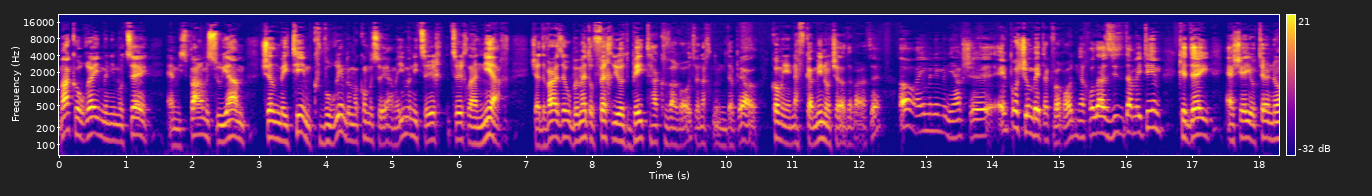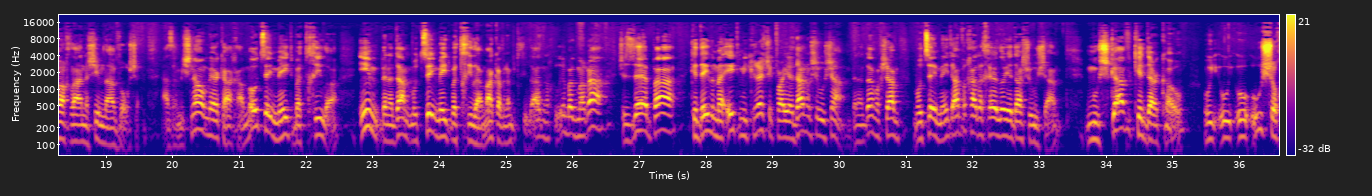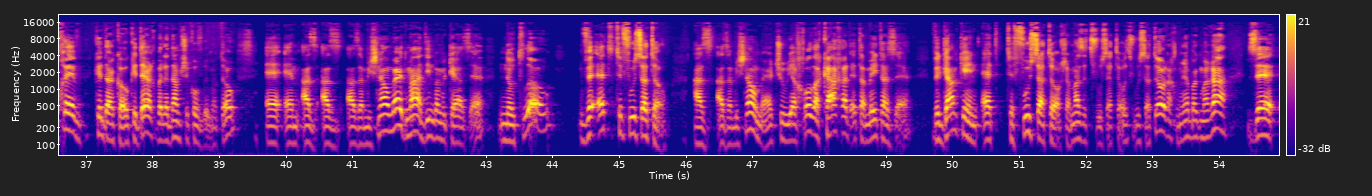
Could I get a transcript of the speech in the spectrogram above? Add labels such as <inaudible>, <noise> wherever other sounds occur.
מה קורה אם אני מוצא מספר מסוים של מתים קבורים במקום מסוים, האם אני צריך, צריך להניח שהדבר הזה הוא באמת הופך להיות בית הקברות, ואנחנו נדבר על כל מיני נפקמינות של הדבר הזה, או האם אני מניח שאין פה שום בית הקברות, אני יכול להזיז את המתים כדי שיהיה יותר נוח לאנשים לעבור שם. אז המשנה אומר ככה, מוצא מת בתחילה, אם בן אדם מוצא מת בתחילה, מה הכוונה בתחילה? אז אנחנו רואים בגמרא שזה בא כדי למעט מקרה שכבר ידענו שהוא שם. בן אדם עכשיו מוצא מת, אף אחד אחר לא ידע שהוא שם, מושכב כדרכו, הוא, הוא, הוא, הוא שוכב כדרכו, כדרך בן אדם שקוברים אותו, אה, אמ, אז, אז, אז המשנה אומרת, מה הדין במקרה הזה? נוטלו ואת תפוסתו. אז, אז המשנה אומרת שהוא יכול לקחת את המת הזה, וגם כן את תפוסתו. עכשיו, מה זה תפוסתו? תפוסתו, אנחנו נראה בגמרא, זה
